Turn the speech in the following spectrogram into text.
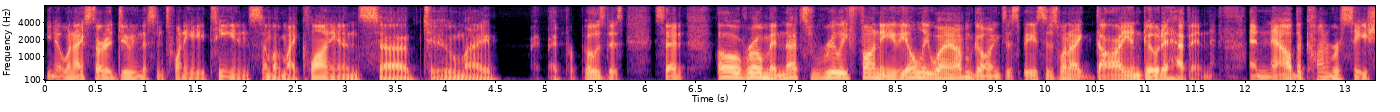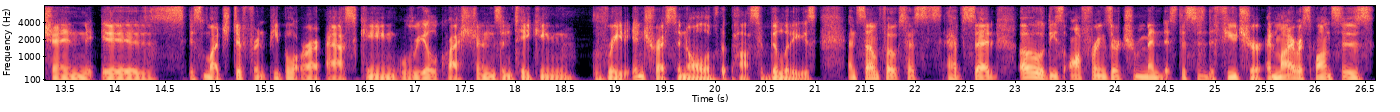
You know, when I started doing this in 2018, some of my clients uh, to whom I I proposed this, said, Oh, Roman, that's really funny. The only way I'm going to space is when I die and go to heaven. And now the conversation is is much different. People are asking real questions and taking great interest in all of the possibilities. And some folks has, have said, oh, these offerings are tremendous. This is the future. And my response is,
